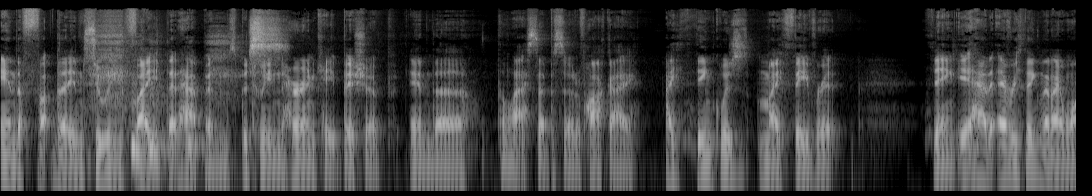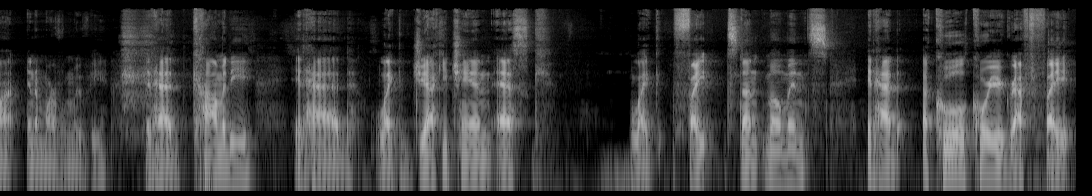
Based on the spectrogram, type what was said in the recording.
and the fu- the ensuing fight that happens between her and Kate Bishop in the the last episode of Hawkeye, I think was my favorite thing. It had everything that I want in a Marvel movie. It had comedy. It had like Jackie Chan esque like fight stunt moments. It had a cool choreographed fight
